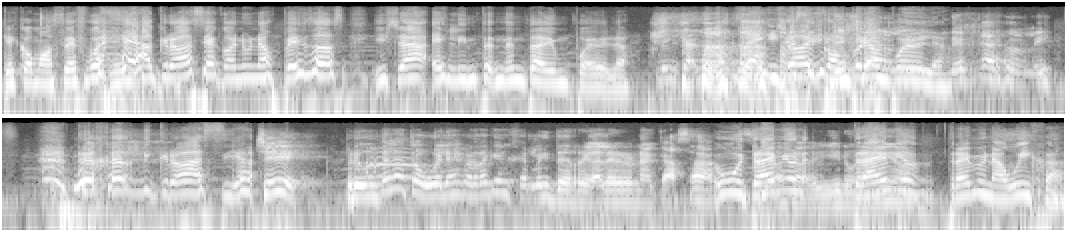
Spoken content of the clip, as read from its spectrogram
Que es como se fue a Croacia con unos pesos y ya es la intendenta de un pueblo. me encanta. Y se De compró un pueblo. De Harley. De Herley, Croacia. Che, preguntale a tu abuela, ¿es verdad que en Harley te regalaron una casa? Uy, Si tráeme una, un tráeme, un- tráeme una ouija.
